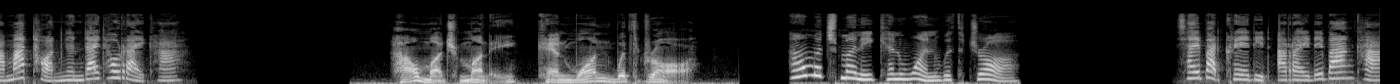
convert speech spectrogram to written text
ามารถถอนเงินได้เท่าไหร่คะ How much money can one withdraw? How much money can one withdraw? ใช้บัตรเครดิตอะไรได้บ้างคะ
